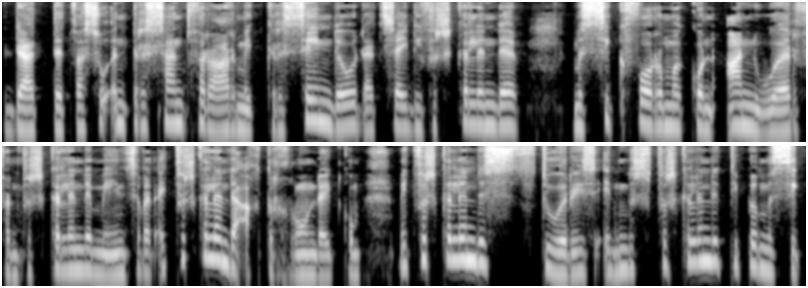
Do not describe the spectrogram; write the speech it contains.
dat dit was so interessant vir haar met crescendo dat sy die verskillende musiekforme kon aanhoor van verskillende mense wat uit verskillende agtergronde uitkom met verskillende stories en verskillende tipe musiek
